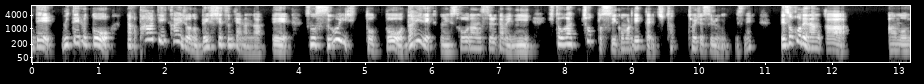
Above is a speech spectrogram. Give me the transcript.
で、見てると、なんかパーティー会場の別室みたいなのがあって、そのすごい人とダイレクトに相談するために、人がちょっと吸い込まれていったり、ちょちょいちょいするんですね。で、そこでなんか、あの、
